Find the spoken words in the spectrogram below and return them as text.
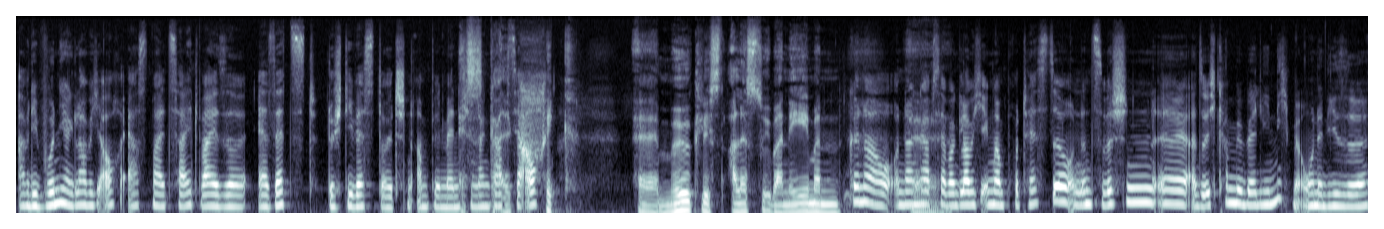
Aber die wurden ja, glaube ich, auch erstmal zeitweise ersetzt durch die westdeutschen Ampelmännchen. Es dann gab es ja auch schick. Äh, möglichst alles zu übernehmen. Genau, und dann gab es ja aber, glaube ich, irgendwann Proteste und inzwischen, äh, also ich kann mir Berlin nicht mehr ohne diese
